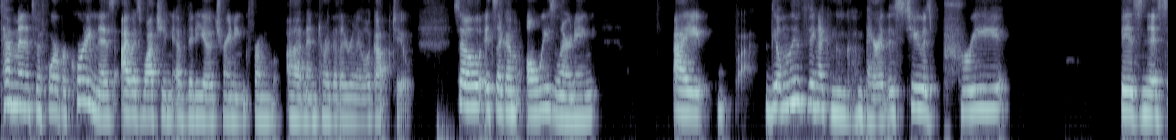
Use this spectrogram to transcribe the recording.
10 minutes before recording this, I was watching a video training from a mentor that I really look up to. So it's like I'm always learning. I the only thing I can compare this to is pre business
